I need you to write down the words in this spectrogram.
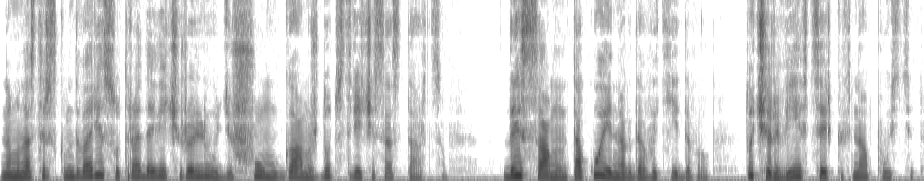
На монастырском дворе с утра до вечера люди, шум, гам, ждут встречи со старцем. Да и сам он такое иногда выкидывал. То червей в церковь напустит,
